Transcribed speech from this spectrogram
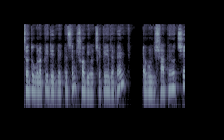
যতগুলো পিডিএফ দেখতেছেন, সবই হচ্ছে পেয়ে যাবেন। এবং সাথে হচ্ছে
